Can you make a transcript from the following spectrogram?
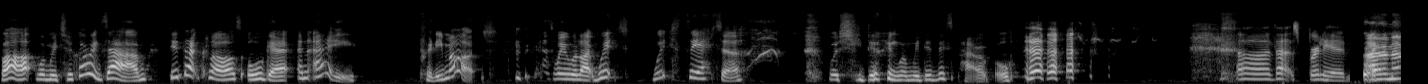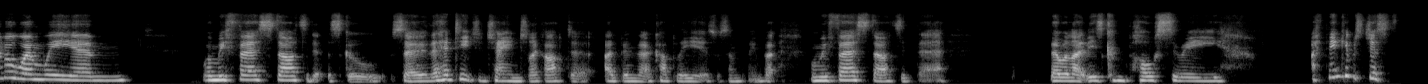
but when we took our exam, did that class all get an A? Pretty much, because we were like, which which theatre was she doing when we did this parable? oh, that's brilliant. I remember when we um when we first started at the school. So the head teacher changed like after I'd been there a couple of years or something. But when we first started there, there were like these compulsory. I think it was just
